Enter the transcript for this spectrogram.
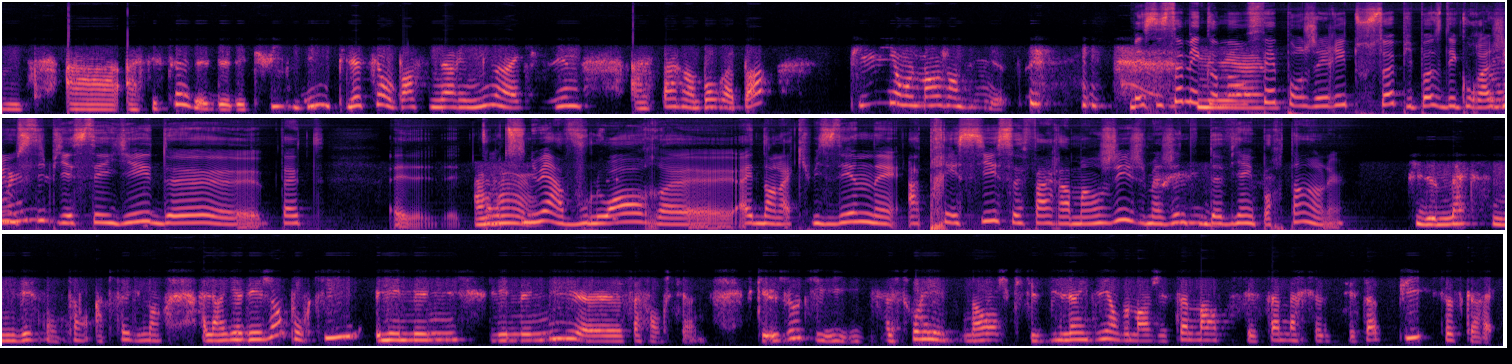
à, à c'est ça, de, de, de cuisiner. Puis là, tu sais, on passe une heure et demie dans la cuisine à se faire un bon repas, puis on le mange en 10 minutes. Mais c'est ça, mais, mais comment euh... on fait pour gérer tout ça, puis pas se décourager Oui. aussi, puis essayer de euh, peut-être euh, continuer à vouloir euh, être dans la cuisine, apprécier se faire à manger, j'imagine devient important. Là. Puis de maximiser son temps, absolument. Alors, il y a des gens pour qui les menus, les menus, euh, ça fonctionne. Parce que eux autres, ils, ils s'assoient les dimanches, puis se disent lundi, on va manger ça, mardi, c'est ça, mercredi, c'est ça, puis ça, c'est correct.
